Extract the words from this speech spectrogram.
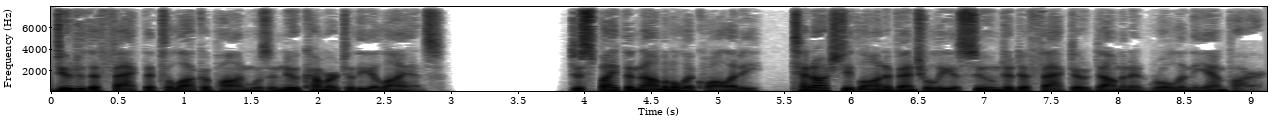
Due to the fact that Tlacopan was a newcomer to the alliance. Despite the nominal equality, Tenochtitlan eventually assumed a de facto dominant role in the empire,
